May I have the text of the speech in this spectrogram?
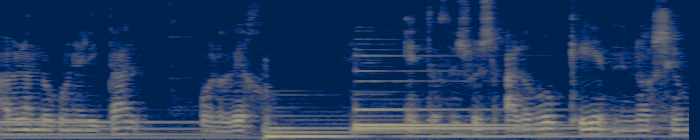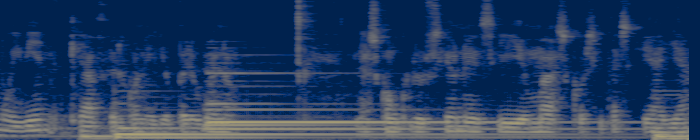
hablando con él y tal o lo dejo? Entonces eso es algo que no sé muy bien qué hacer con ello, pero bueno, las conclusiones y más cositas que haya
